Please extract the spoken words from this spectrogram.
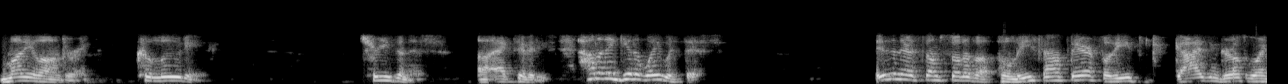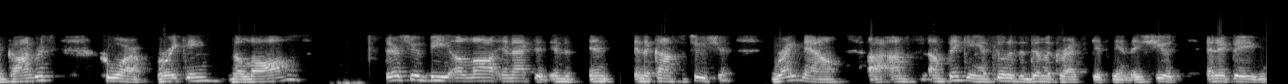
money laundering, colluding, treasonous uh, activities. How do they get away with this? Isn't there some sort of a police out there for these guys and girls who are in Congress who are breaking the laws? There should be a law enacted in the, in, in the Constitution. Right now, uh, I'm, I'm thinking as soon as the Democrats get in, they should, and if they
